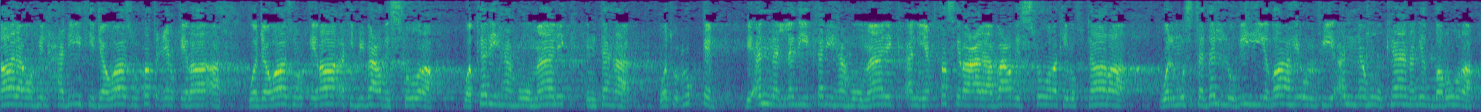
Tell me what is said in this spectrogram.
قال وفي الحديث جواز قطع القراءة وجواز القراءة ببعض السورة. وكرهه مالك انتهى. وتعقب بأن الذي كرهه مالك أن يقتصر على بعض السورة مختارا والمستدل به ظاهر في أنه كان للضرورة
